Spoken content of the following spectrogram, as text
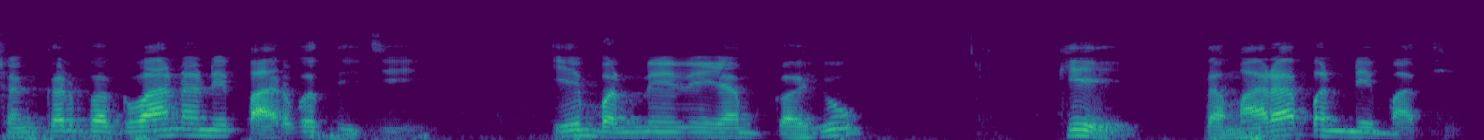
શંકર ભગવાન અને પાર્વતીજી એ બંનેને એમ કહ્યું કે તમારા બંનેમાંથી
